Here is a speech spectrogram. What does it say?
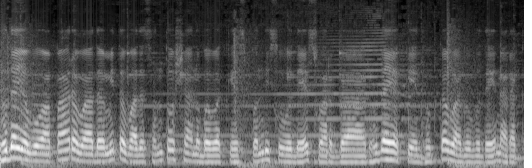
ಹೃದಯವು ಅಪಾರವಾದ, ಅಮಿತವಾದ ಸಂತೋಷಾನುಭವಕ್ಕೆ ಸ್ಪಂದಿಸುವುದೇ ಸ್ವರ್ಗ. ಹೃದಯಕ್ಕೆ ದುಃಖವಾಗುವುದೇ ನರಕ.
